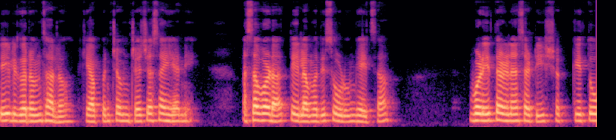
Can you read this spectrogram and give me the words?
तेल गरम झालं की आपण चमच्याच्या साह्याने असा वडा तेलामध्ये सोडून घ्यायचा. वडे तळण्यासाठी शक्यतो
